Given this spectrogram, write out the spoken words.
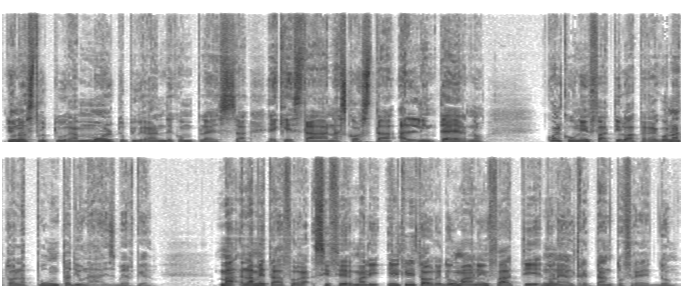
di una struttura molto più grande e complessa e che sta nascosta all'interno. Qualcuno infatti lo ha paragonato alla punta di un iceberg. Ma la metafora si ferma lì. Il clitoride umano infatti non è altrettanto freddo.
